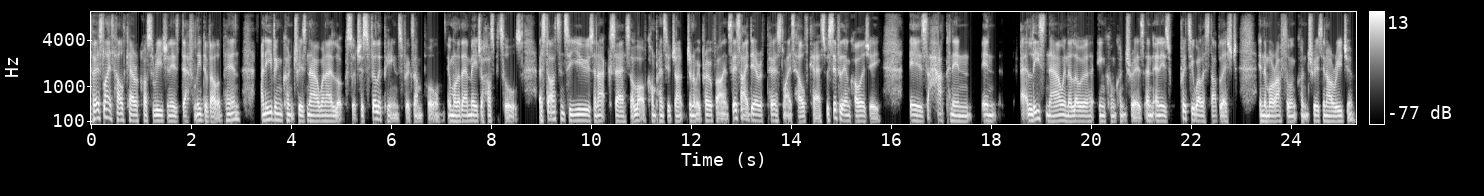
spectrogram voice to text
personalized healthcare across the region is definitely developing and even countries now when i look such as philippines for example in one of their major hospitals are starting to use and access a lot of comprehensive genomic profiling. So this idea of personalized healthcare specifically oncology is happening in at least now in the lower income countries and, and is pretty well established in the more affluent countries in our region.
